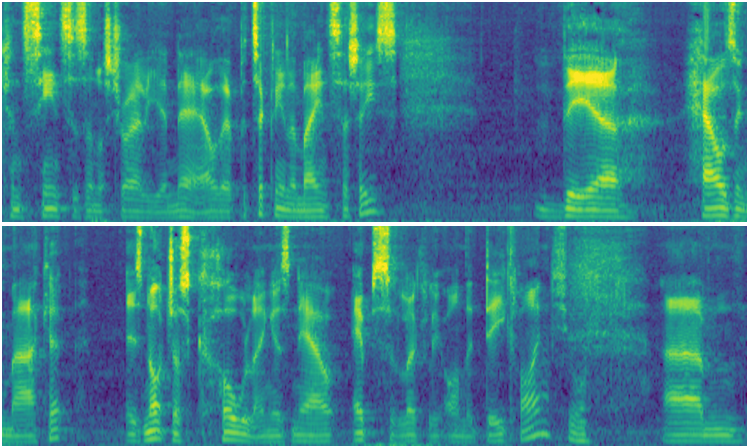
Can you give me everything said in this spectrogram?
consensus in Australia now that, particularly in the main cities, their housing market is not just cooling, is now absolutely on the decline. Sure. Um,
